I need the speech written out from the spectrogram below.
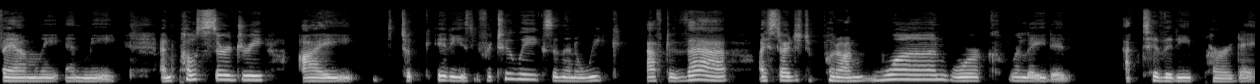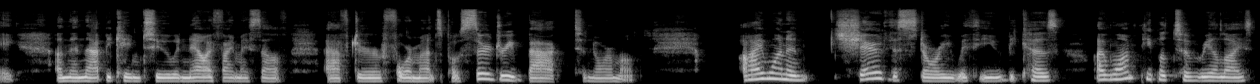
family, and me. And post surgery, I took it easy for two weeks. And then a week after that, I started to put on one work related activity per day. And then that became two. And now I find myself after four months post surgery back to normal. I want to share this story with you because I want people to realize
